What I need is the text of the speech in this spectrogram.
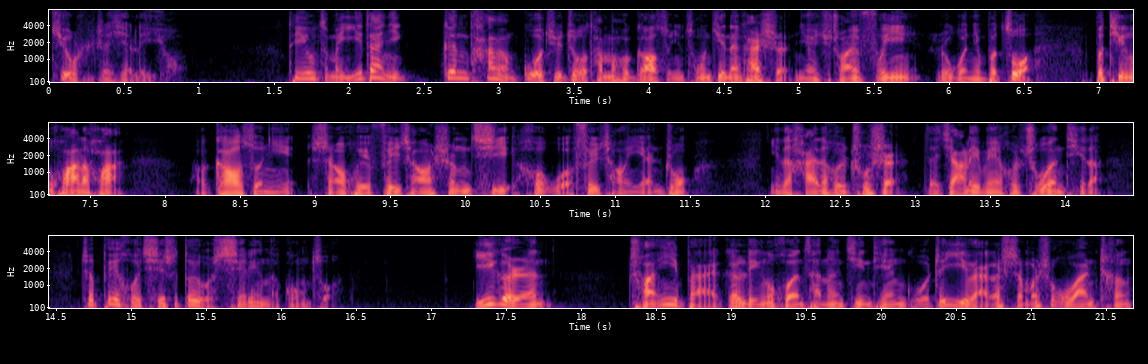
就是这些理由。弟兄姊妹，一旦你跟他们过去之后，他们会告诉你，从今天开始你要去传福音。如果你不做、不听话的话，我告诉你，神会非常生气，后果非常严重。你的孩子会出事，在家里面也会出问题的。这背后其实都有邪灵的工作。一个人传一百个灵魂才能进天国，这一百个什么时候完成，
